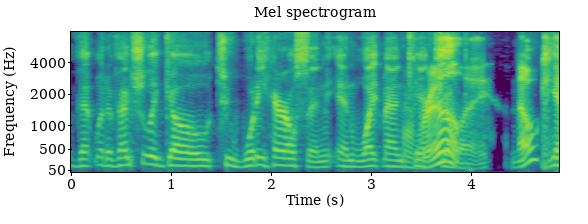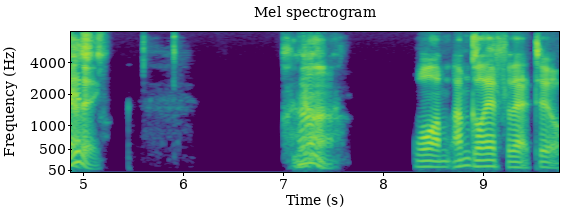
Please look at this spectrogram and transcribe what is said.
that would eventually go to Woody Harrelson in White Man Can't Really? Jump. No kidding. Yes. Huh. Yeah. Well, I'm I'm glad for that too.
